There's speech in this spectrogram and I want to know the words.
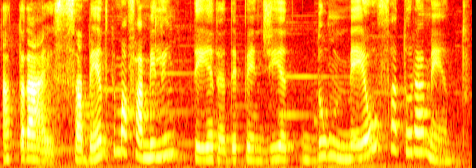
atrás, sabendo que uma família inteira dependia do meu faturamento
